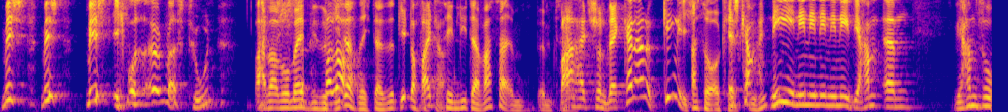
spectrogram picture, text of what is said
Mist, Mist, Mist, ich muss irgendwas tun. Aber Moment, wieso Pass geht auf, das nicht? Da sind geht noch weiter. 10 Liter Wasser im, im Tank. War halt schon weg, keine Ahnung, ging nicht. Ach so, okay. Es kam, Mhm. nee, nee, nee, nee, nee, nee, wir haben, ähm, wir haben so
